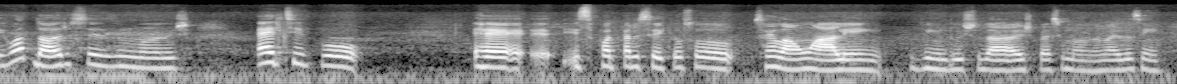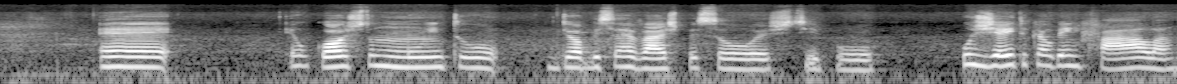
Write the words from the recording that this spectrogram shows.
eu adoro seres humanos. É tipo, é, isso pode parecer que eu sou, sei lá, um alien vindo estudar a espécie humana, mas assim, é, eu gosto muito de observar as pessoas, tipo, o jeito que alguém fala,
